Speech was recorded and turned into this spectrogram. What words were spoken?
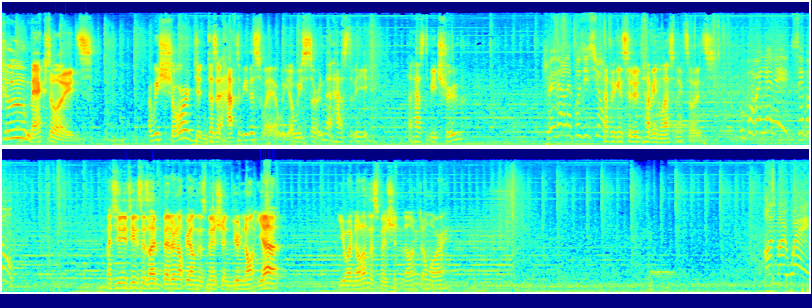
Two mechtoids. Are we sure? D does it have to be this way? Are we are we certain that has to be that has to be true? Je vais vers la position. Have we considered having less mechtoids? Vous pouvez y aller, c'est bon. Matsunatina says I better not be on this mission. You're not yet. You are not on this mission. No, don't worry. On my way.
